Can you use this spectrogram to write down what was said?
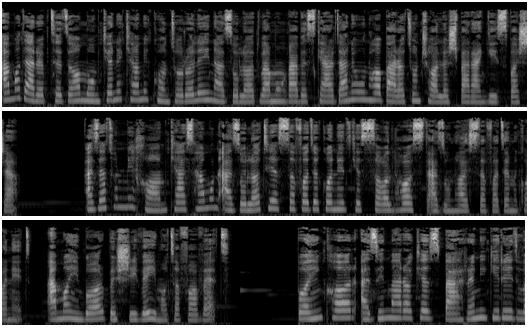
اما در ابتدا ممکنه کمی کنترل این عضلات و منقبض کردن اونها براتون چالش برانگیز باشه. ازتون می‌خوام که از همون عضلاتی استفاده کنید که سالهاست از اونها استفاده می‌کنید. اما این بار به شیوهی متفاوت. با این کار از این مراکز بهره می‌گیرید و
